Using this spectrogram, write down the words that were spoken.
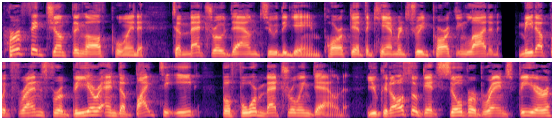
perfect jumping off point to Metro down to the game. Park at the Cameron Street parking lot and meet up with friends for a beer and a bite to eat before metroing down. You can also get Silver Branch beer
